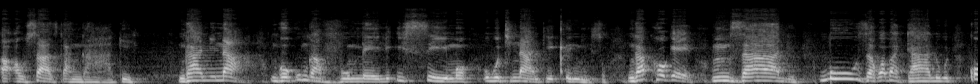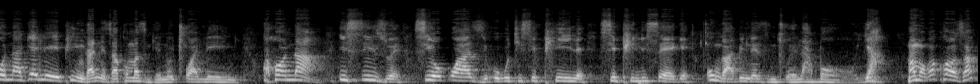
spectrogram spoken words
awusazi kangaki. Ngani na? Ngokungavumeli isimo ukuthi nanti iqiniso. Ngakho ke mzali buza kwabadala ukuthi konakele phi ingane zakho mazingena otshwaleni? Khona isizwe siyokwazi ukuthi siphile siphiliseke kungabi nezinswela boya mama kwakhoza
